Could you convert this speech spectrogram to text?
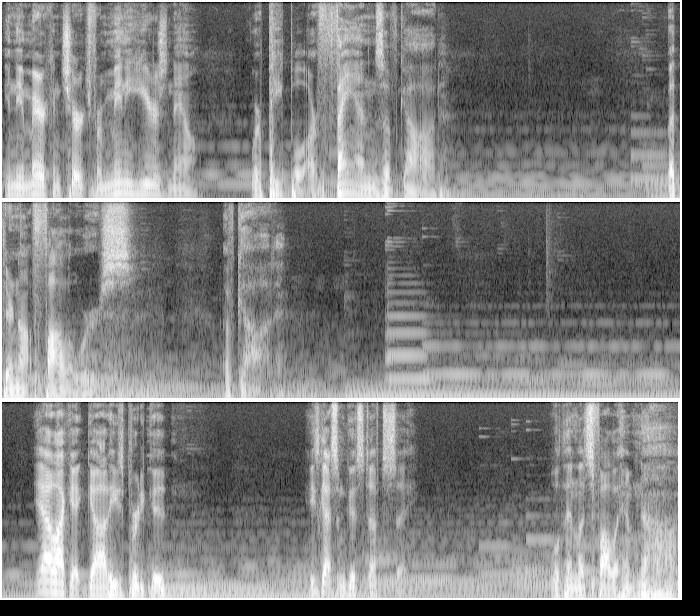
in the American church for many years now where people are fans of God, but they're not followers of God. Yeah, I like that God. He's pretty good. He's got some good stuff to say. Well, then let's follow him. Nah,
